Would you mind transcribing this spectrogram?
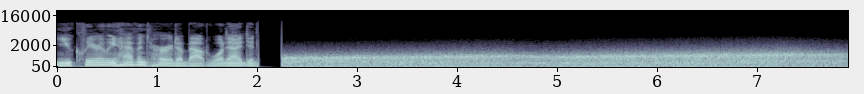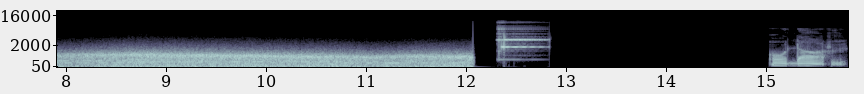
You clearly haven't heard about what I did. Oh darn.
